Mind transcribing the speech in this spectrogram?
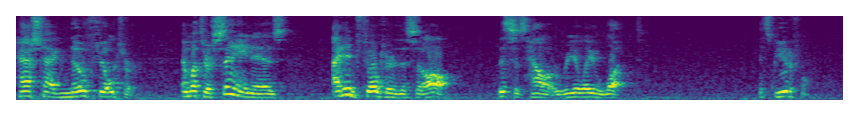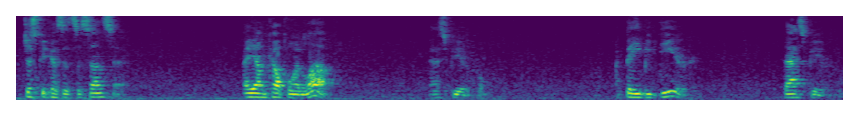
hashtag no filter. And what they're saying is, I didn't filter this at all. This is how it really looked. It's beautiful, just because it's a sunset. A young couple in love. That's beautiful. A baby deer. That's beautiful.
